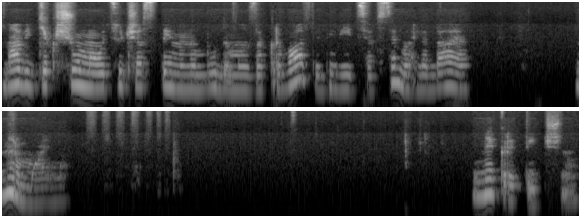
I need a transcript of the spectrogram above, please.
Навіть якщо ми оцю частину не будемо закривати, дивіться, все виглядає нормально. Не критично.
